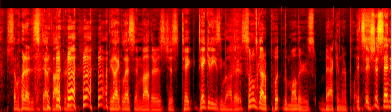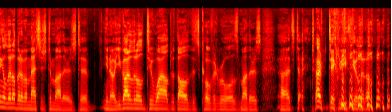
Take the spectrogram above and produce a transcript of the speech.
someone had to step up and be like, "Listen, mothers, just take take it easy, mothers." Someone's got to put the mothers back in their place. It's it's just sending a little bit of a message to mothers to you know you got a little too wild with all of this COVID rules, mothers. Uh, it's t- time to take it easy a little.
